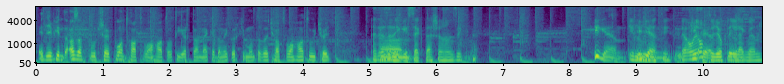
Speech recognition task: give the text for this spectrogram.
Egyébként az a furcsa, hogy pont 66-ot írtam neked, amikor kimondtad, hogy 66, úgyhogy Ez, ez Um, eléggé szektásan hangzik. igen, Illuminati. igen. De olyan ott vagyok lélekben.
